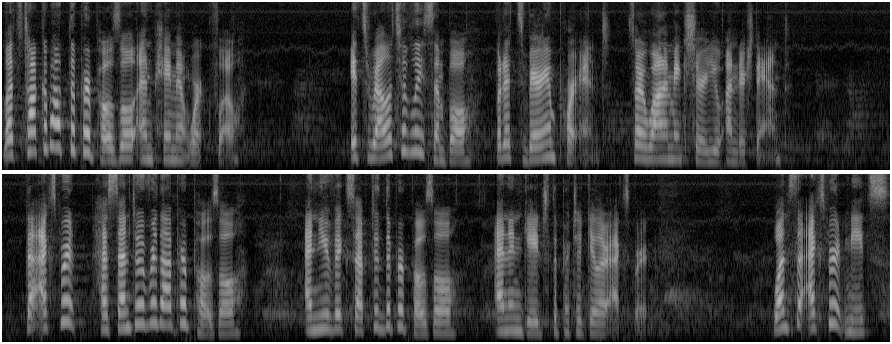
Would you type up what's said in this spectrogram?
Let's talk about the proposal and payment workflow. It's relatively simple, but it's very important, so I want to make sure you understand. The expert has sent over that proposal, and you've accepted the proposal and engaged the particular expert. Once the expert meets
